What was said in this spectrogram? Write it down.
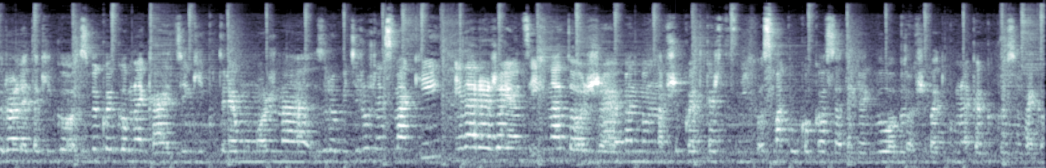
rolę takiego zwykłego mleka, dzięki któremu można zrobić różne smaki, nie narażając ich na to, że będą na przykład każdy z nich o smaku kokosa, tak jak byłoby w przypadku mleka kokosowego.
